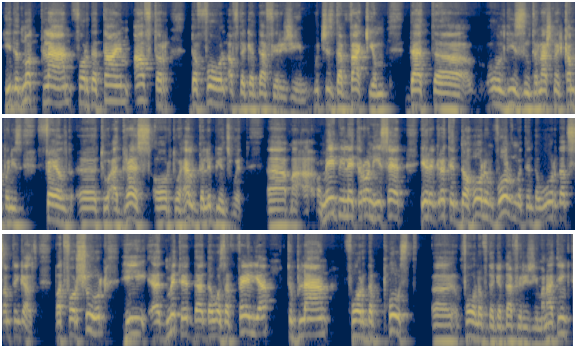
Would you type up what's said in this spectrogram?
he did not plan for the time after the fall of the Gaddafi regime, which is the vacuum that uh, all these international companies failed uh, to address or to help the Libyans with. Uh, uh, maybe later on he said he regretted the whole involvement in the war. That's something else. But for sure, he admitted that there was a failure to plan for the post uh, fall of the Gaddafi regime. And I think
